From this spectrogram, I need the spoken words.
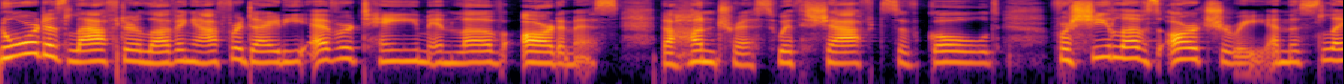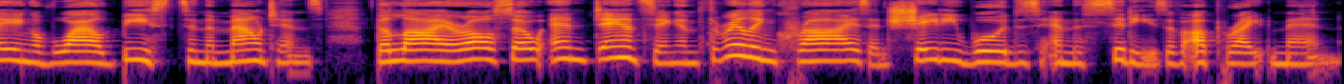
Nor does laughter loving Aphrodite ever tame in love Artemis, the huntress with shafts of gold, for she loves archery and the slaying of wild beasts in the mountains, the lyre also, and dancing and thrilling cries and shady woods and the cities of upright men.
